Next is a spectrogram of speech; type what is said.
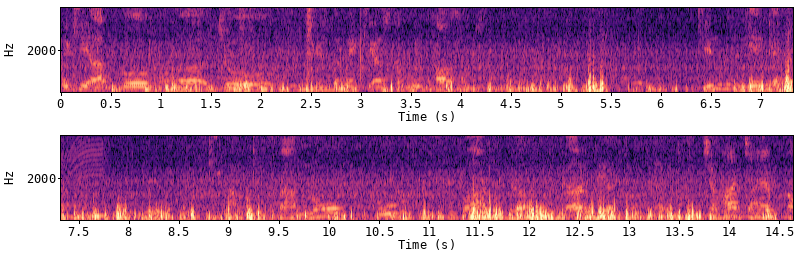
देखिए, आपको जो केंद्र ने किया उसका मूल भाव समझना केंद्र ये कहता है कि किसानों को इस बात का अधिकार दिया जाता है जहाँ चाहे अपना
